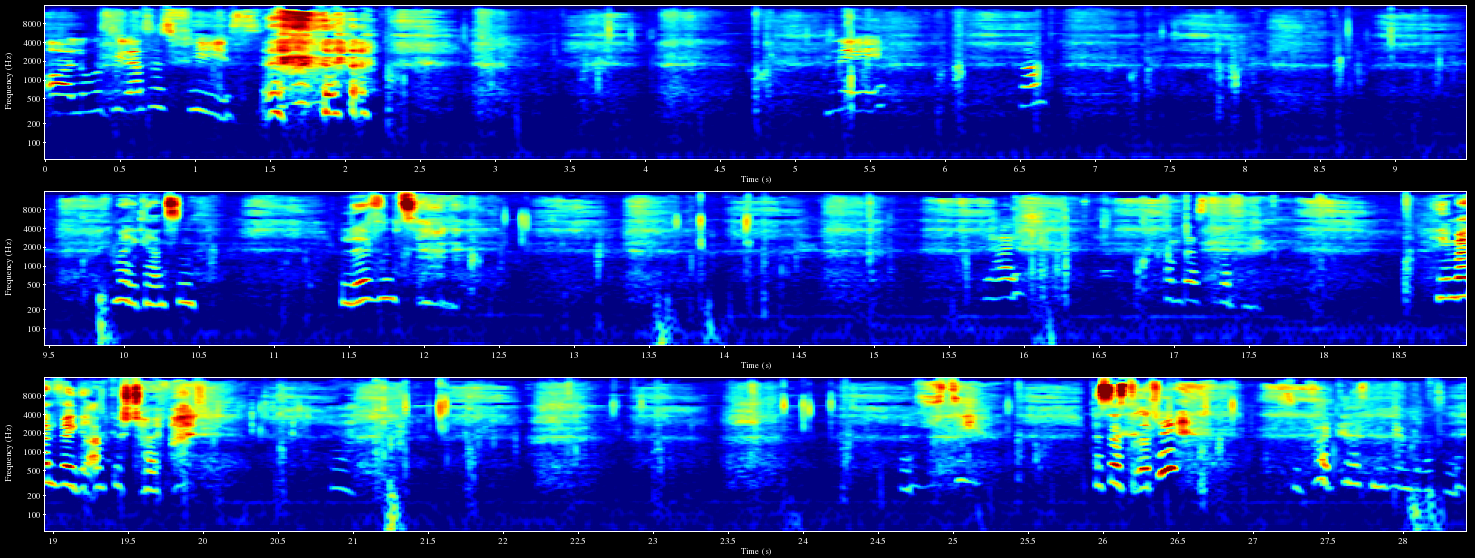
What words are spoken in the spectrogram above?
Oh, Lucy, das ist fies. die ganzen Löwenzahn. Gleich kommt das dritte. Jemand wäre gerade gestolpert. Das ist die, Das ist das dritte? das ist die Podcast mit dem Drittel.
